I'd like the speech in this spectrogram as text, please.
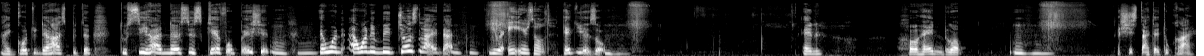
I go to the hospital to see how nurses care for patients. Mm-hmm. I want, I want to be just like that. Mm-hmm. You were eight years old. Eight years old. Mm-hmm. And her hand dropped. And she started to cry.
